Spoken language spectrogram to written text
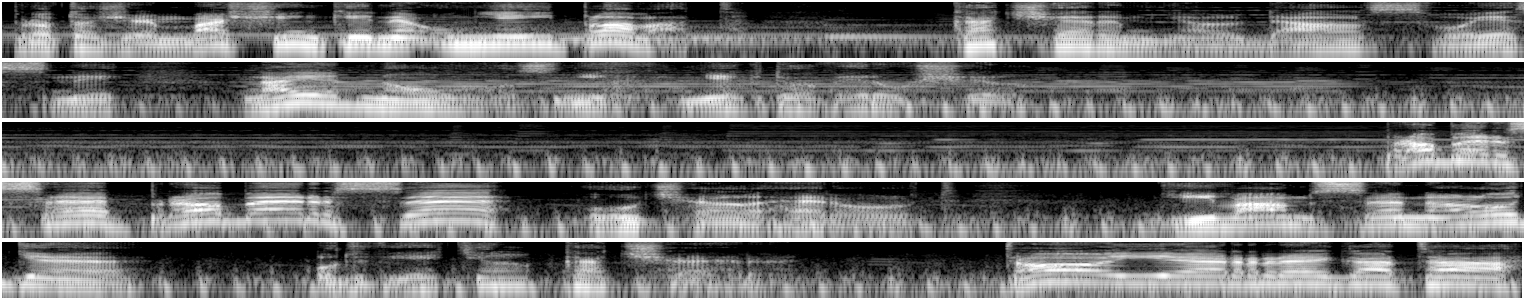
protože mašinky neumějí plavat. Kačer měl dál svoje sny. Najednou ho z nich někdo vyrušil. Prober se, prober se, hučel Herold. Dívám se na lodě, odvětil Kačer. To je regata,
